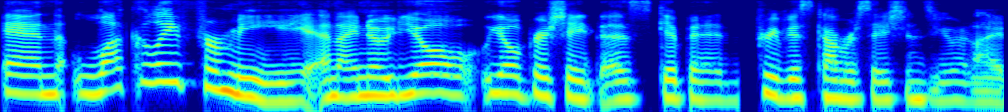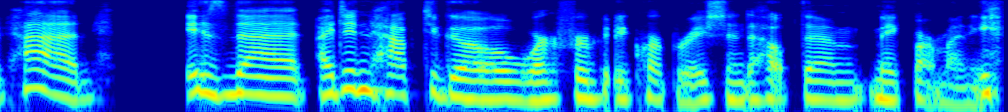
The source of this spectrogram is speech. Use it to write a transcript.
And luckily for me, and I know you'll you'll appreciate this given previous conversations you and I have had, is that I didn't have to go work for a big corporation to help them make more money.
